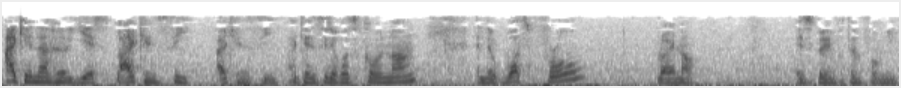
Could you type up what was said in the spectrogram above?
I cannot hear yes, but I can see, I can see, I can see the what's going on, and the what's flow right now. It's very important for me.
